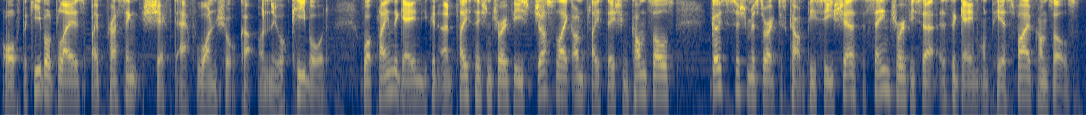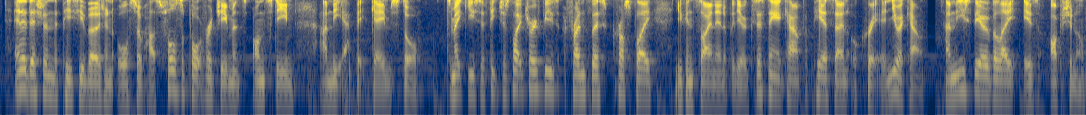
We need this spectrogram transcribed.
or for keyboard players by pressing Shift F1 shortcut on your keyboard. While playing the game, you can earn PlayStation trophies just like on PlayStation consoles. Ghost of Tsushima's Director's Cut on PC shares the same trophy set as the game on PS5 consoles. In addition, the PC version also has full support for achievements on Steam and the Epic Games Store. To make use of features like trophies, friends list, crossplay, you can sign in with your existing account for PSN or create a new account. And the use of the overlay is optional.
